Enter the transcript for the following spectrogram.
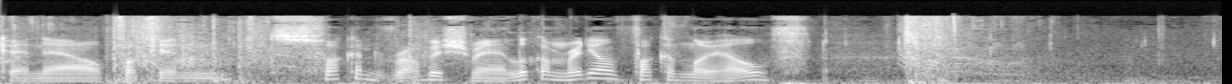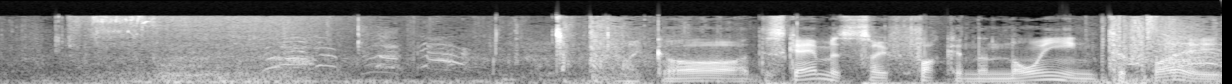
Okay, now fucking it's fucking rubbish, man. Look, I'm already on fucking low health. Oh my god, this game is so fucking annoying to play.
